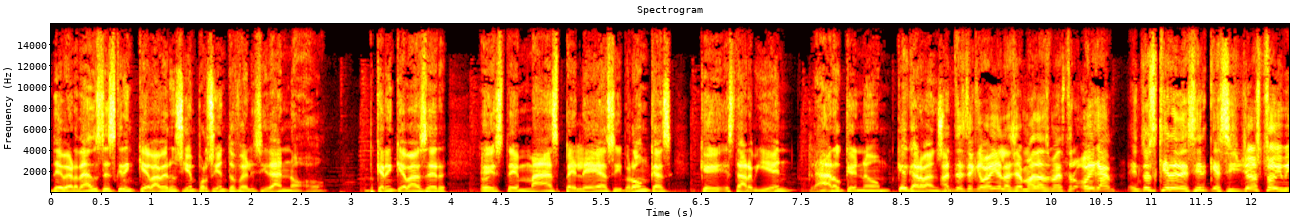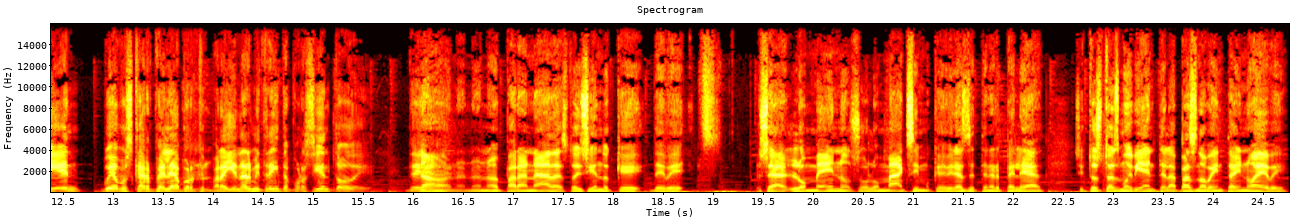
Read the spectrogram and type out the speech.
¿de verdad ustedes creen que va a haber un 100% felicidad? No. ¿Creen que va a ser este, más peleas y broncas que estar bien? Claro que no. ¿Qué garbanzo? Antes de que vayan las llamadas, maestro. Oiga, entonces quiere decir que si yo estoy bien, voy a buscar pelea porque para llenar mi 30% de, de... No, no, no, no, para nada. Estoy diciendo que debe, o sea, lo menos o lo máximo que deberías de tener peleas. Si tú estás muy bien, te la pasas 99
